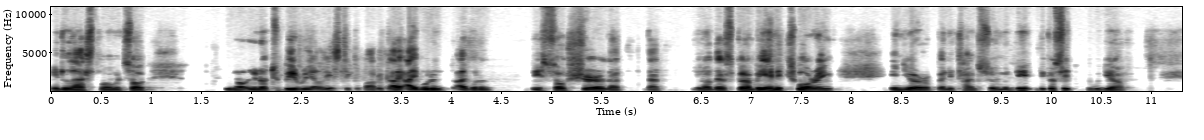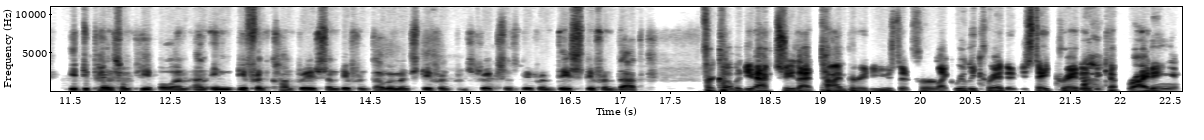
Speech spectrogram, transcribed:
in the last moment so you know you know to be realistic about it i, I wouldn't i wouldn't be so sure that that you know there's going to be any touring in europe anytime soon because it you know it depends on people and, and in different countries and different governments different restrictions different this different that For COVID, you actually that time period you used it for like really creative. You stayed creative. You kept writing and,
